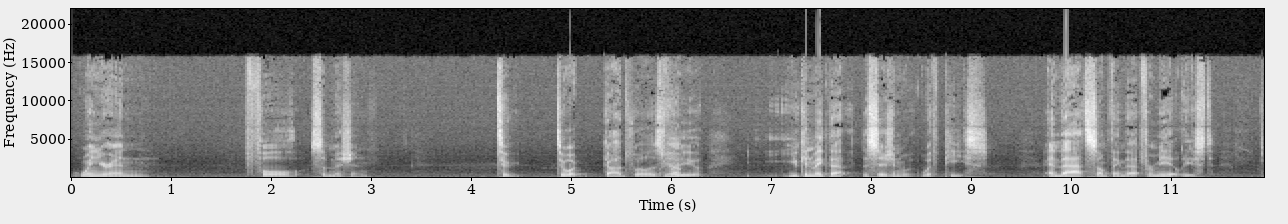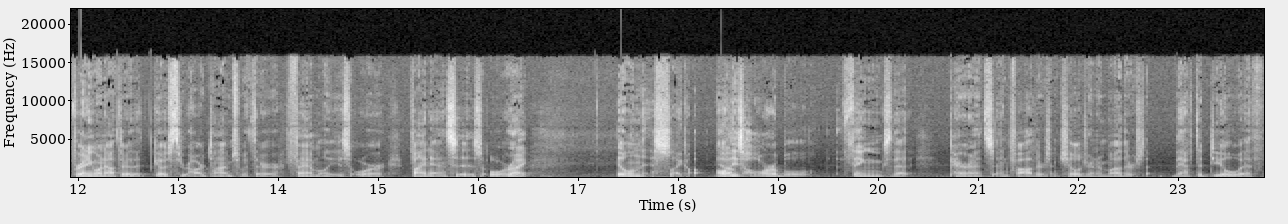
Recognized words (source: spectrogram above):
When you're in full submission to to what God's will is for you, you can make that decision w- with peace. And that's something that for me at least, for anyone out there that goes through hard times with their families or finances or Right. illness, like all Yep. these horrible things that parents and fathers and children and mothers they have to deal with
